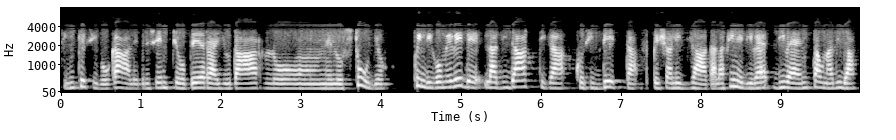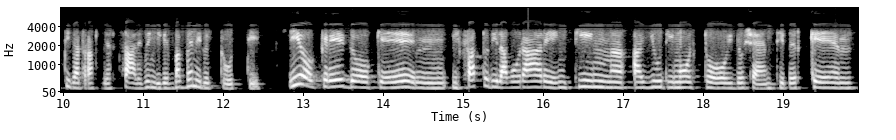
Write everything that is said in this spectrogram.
sintesi vocale, per esempio per aiutarlo nello studio. Quindi come vede la didattica cosiddetta specializzata alla fine div- diventa una didattica trasversale, quindi che va bene per tutti. Io credo che mh, il fatto di lavorare in team aiuti molto i docenti perché mh,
